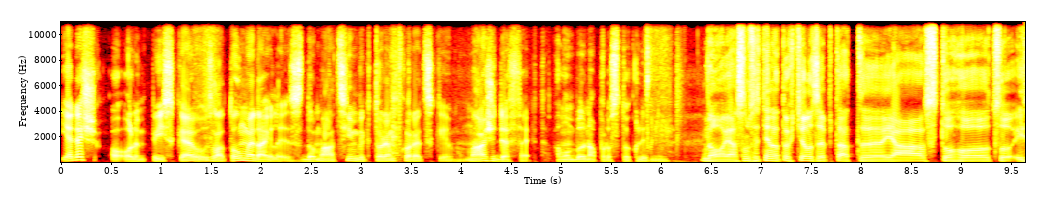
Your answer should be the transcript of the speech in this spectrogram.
jedeš o olympijskou zlatou medaili s domácím Viktorem Koreckým, máš defekt a on byl naprosto klidný. No, já jsem se tě na to chtěl zeptat. Já z toho, co i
